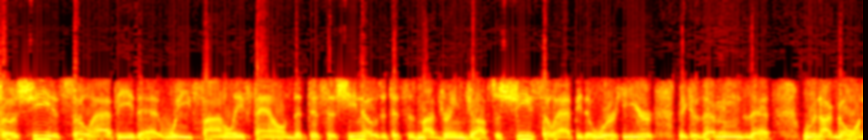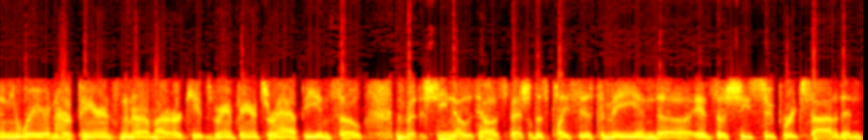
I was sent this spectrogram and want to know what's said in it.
so she is so happy that we finally found that this is she knows that this is my dream job. So she's so happy that we're here because that means that we're not not going anywhere, and her parents and her, my, her kids' grandparents are happy, and so. But she knows how special this place is to me, and uh, and so she's super excited. And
